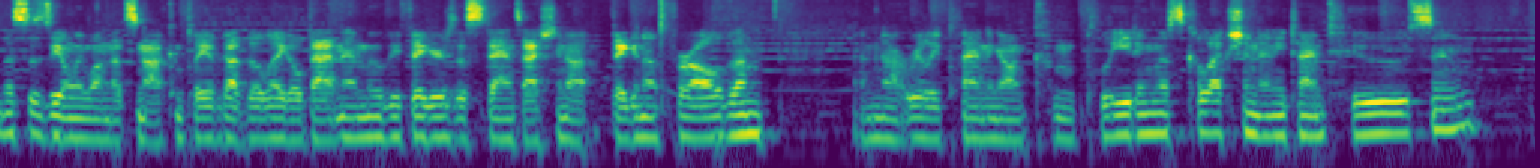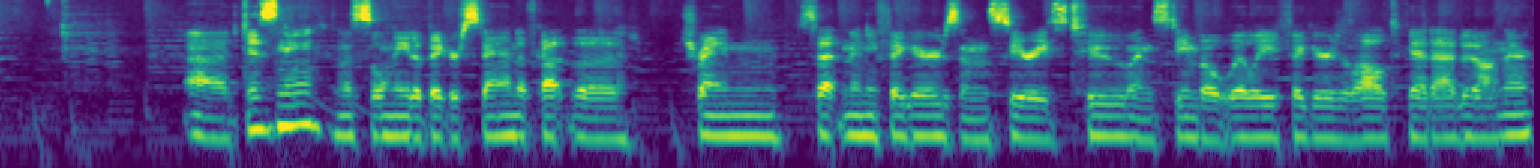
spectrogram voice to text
this is the only one that's not complete. I've got the Lego Batman movie figures. This stand's actually not big enough for all of them. I'm not really planning on completing this collection anytime too soon. Uh, Disney, this will need a bigger stand. I've got the train set minifigures and Series 2 and Steamboat Willie figures all to get added on there.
